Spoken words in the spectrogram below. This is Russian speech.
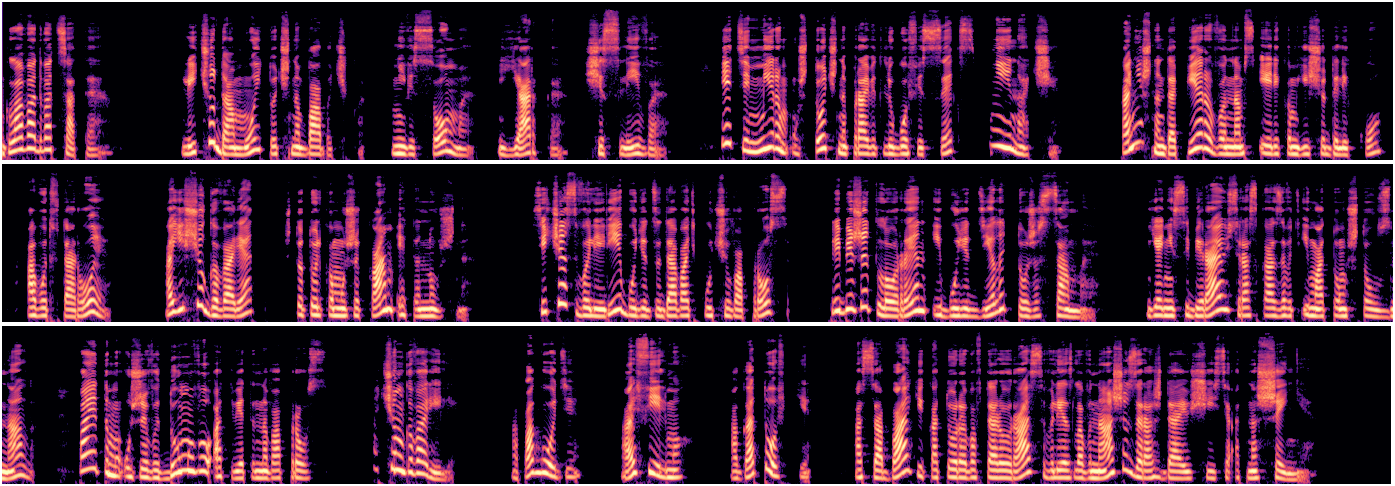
Глава 20. Лечу домой, точно бабочка. Невесомая, яркая, счастливая. Этим миром уж точно правит любовь и секс, не иначе. Конечно, до первого нам с Эриком еще далеко, а вот второе... А еще говорят, что только мужикам это нужно. Сейчас Валерий будет задавать кучу вопросов, прибежит Лорен и будет делать то же самое. Я не собираюсь рассказывать им о том, что узнала, поэтому уже выдумываю ответы на вопрос. О чем говорили? О погоде, о фильмах, о готовке, о собаке, которая во второй раз влезла в наши зарождающиеся отношения.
